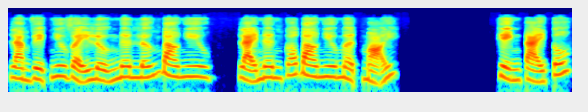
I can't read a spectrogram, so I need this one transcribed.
làm việc như vậy lượng nên lớn bao nhiêu, lại nên có bao nhiêu mệt mỏi. Hiện tại tốt.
